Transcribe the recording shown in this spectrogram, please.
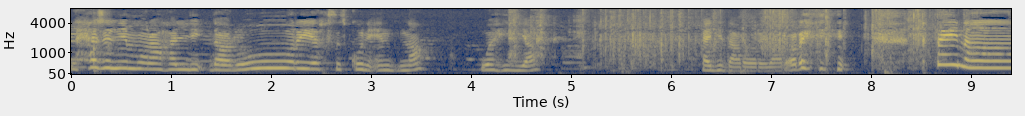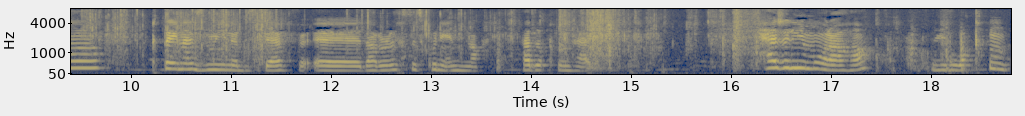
الحاجة اللي موراها اللي ضروري خصها تكون عندنا وهي هذه ضروري ضروري قطينه قطينه زوينه بزاف ضروري خصها تكون عندنا هذا القطن هذا الحاجة اللي موراها اللي هو قطن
